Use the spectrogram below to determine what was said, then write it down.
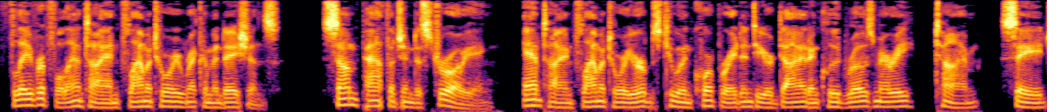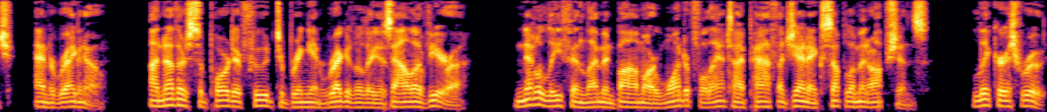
flavorful anti-inflammatory recommendations. Some pathogen-destroying, anti-inflammatory herbs to incorporate into your diet include rosemary, thyme, sage, and oregano. Another supportive food to bring in regularly is aloe vera. Nettle leaf and lemon balm are wonderful anti-pathogenic supplement options. Licorice root,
